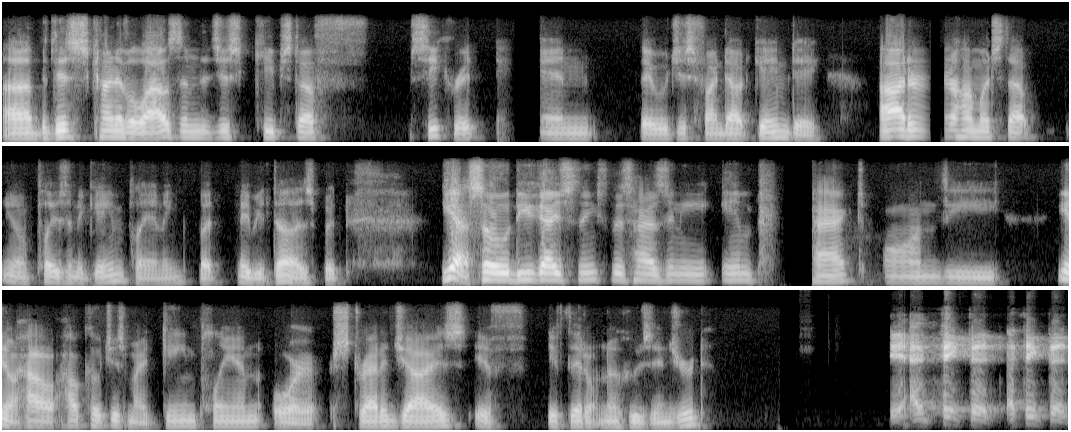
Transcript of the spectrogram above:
Uh, but this kind of allows them to just keep stuff secret and they would just find out game day. I don't know how much that you know plays into game planning but maybe it does but yeah so do you guys think this has any impact on the you know how how coaches might game plan or strategize if if they don't know who's injured? Yeah, i think that i think that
